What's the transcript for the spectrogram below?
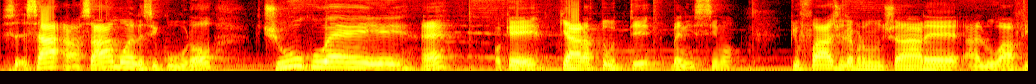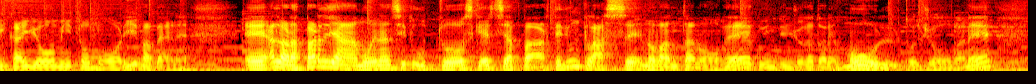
Sa- ah, Samuel sicuro, Chukwue, eh? Ok? Chiaro a tutti? Benissimo. Più facile pronunciare Aluafi Kayomi Tomori, va bene. Eh, allora, parliamo innanzitutto, scherzi a parte, di un classe 99, quindi un giocatore molto giovane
